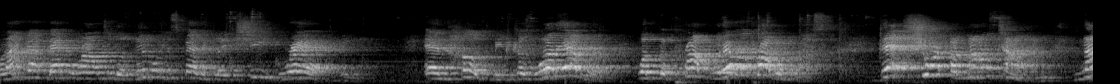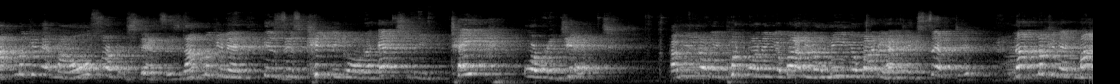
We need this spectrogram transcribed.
When I got back around to the little Hispanic lady, she grabbed me and hugged me because whatever, what the pro- whatever the problem was, that short amount of time, not looking at my own circumstances, not looking at is this kidney going to actually take or reject. I mean, you know, they put one in your body, don't mean your body has to accept it. Not looking at my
